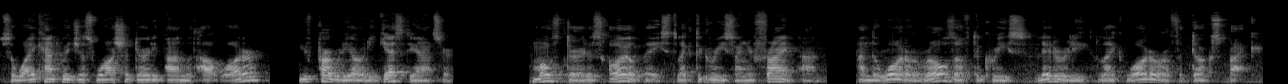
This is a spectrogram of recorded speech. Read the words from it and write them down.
So why can't we just wash a dirty pan with hot water? You've probably already guessed the answer. Most dirt is oil based, like the grease on your frying pan, and the water rolls off the grease, literally like water off a duck's back.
